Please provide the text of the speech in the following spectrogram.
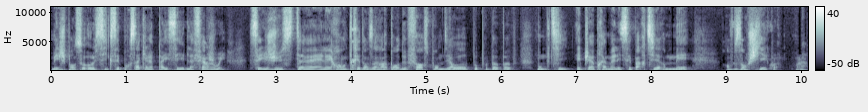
Mais je pense aussi que c'est pour ça qu'elle a pas essayé de la faire jouer. C'est juste, euh, elle est rentrée dans un rapport de force pour me dire hop, hop, hop, hop, hop, mon petit. Et puis après, elle m'a laissé partir, mais en faisant chier, quoi. Voilà.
